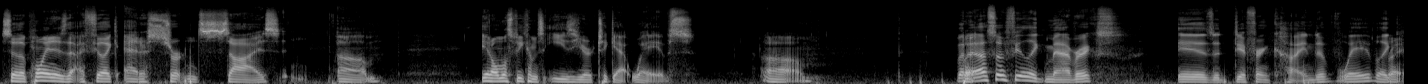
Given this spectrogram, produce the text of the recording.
so the point is that I feel like at a certain size um, it almost becomes easier to get waves But, But- I also feel like Mavericks is a different kind of wave. Like Right.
